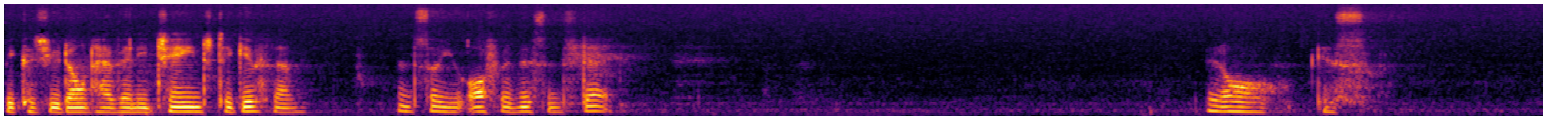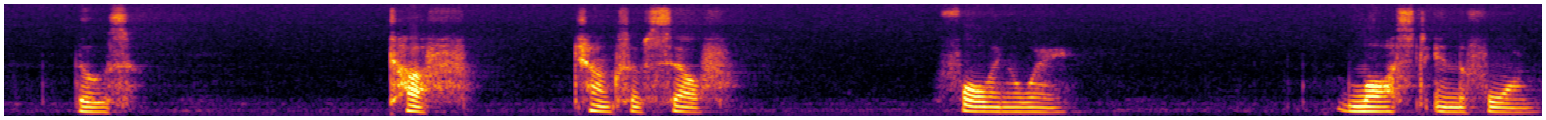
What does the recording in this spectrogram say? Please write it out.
because you don't have any change to give them, and so you offer this instead. It all is those tough chunks of self falling away lost in the form,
